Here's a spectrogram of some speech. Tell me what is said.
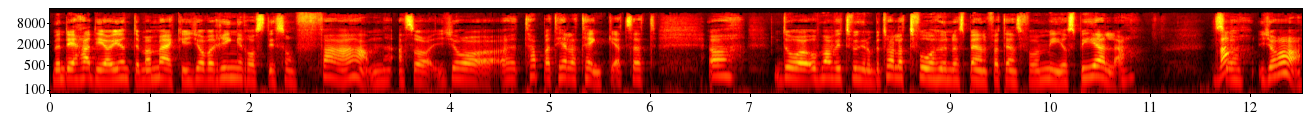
Men det hade jag ju inte, man märker ju, jag var ringrostig som fan. Alltså jag har tappat hela tänket. Så att, ja, då, och man var ju tvungen att betala 200 spänn för att ens få vara med och spela. Va? Så, ja,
